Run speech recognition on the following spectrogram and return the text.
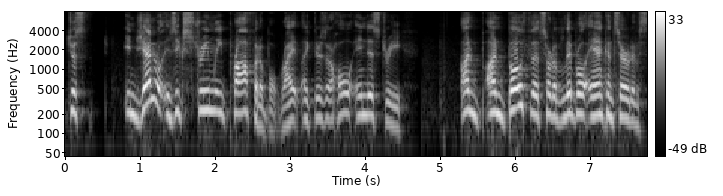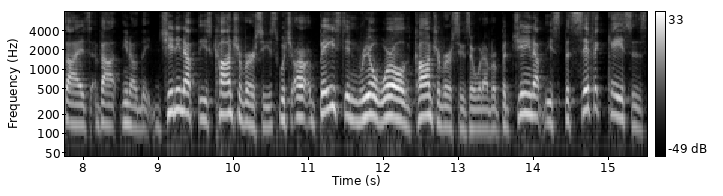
just in general, is extremely profitable, right? Like, there's a whole industry on on both the sort of liberal and conservative sides about you know the ginning up these controversies, which are based in real world controversies or whatever, but ginning up these specific cases.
